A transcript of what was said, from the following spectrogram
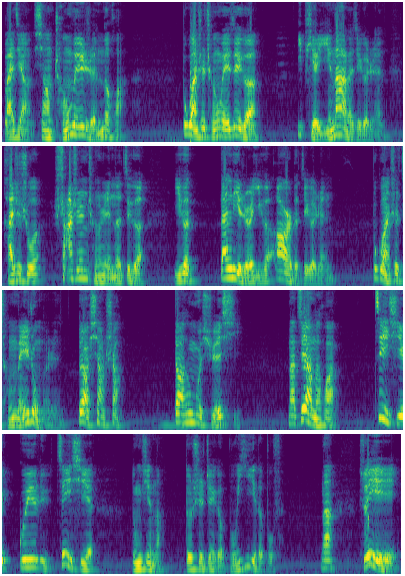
来讲，想成为人的话，不管是成为这个一撇一捺的这个人，还是说杀身成仁的这个一个单立人一个二的这个人，不管是成哪种的人，都要向上，都要通过学习。那这样的话，这些规律、这些东西呢，都是这个不易的部分。那所以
